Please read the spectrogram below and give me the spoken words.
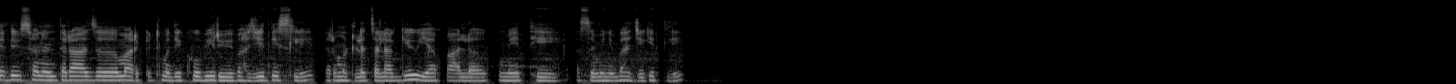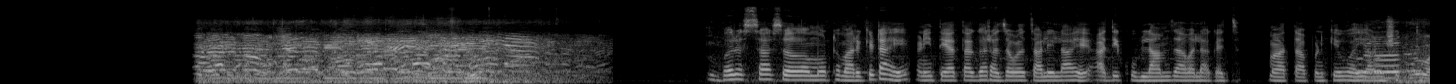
इतक्या दिवसानंतर आज मार्केटमध्ये खूप हिरवी भाजी दिसली. तर म्हटलं चला घेऊया पालक मेथी असं मी भाजी घेतली. बरंचसं असं मोठं मार्केट आहे आणि ते आता घराजवळच आलेलं आहे. आधी खूप लांब जावं लागायचं. मग आता आपण केव्हाही आणू शकतो.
